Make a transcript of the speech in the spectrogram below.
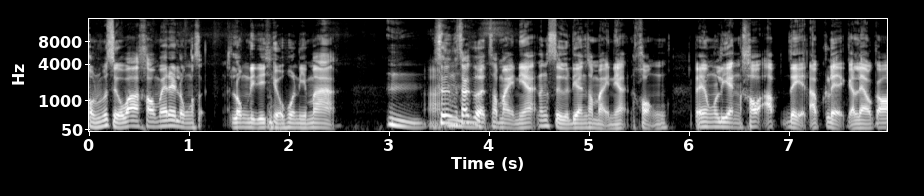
ผมรู้สึกว่าเขาไม่ได้ลงลงในดีเทลพวกนี้มากอืมอ่า ซึ่งถ้าเกิดสมัยเนี้ยหนังสือเรียนสมัยเนี้ยของในโรงเรียนเขาอัปเดตอัปเกรดกันแล้วก็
